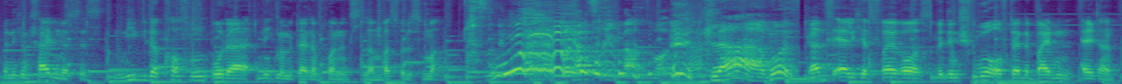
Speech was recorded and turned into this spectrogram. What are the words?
Wenn du dich entscheiden müsstest, nie wieder kochen oder nicht mehr mit deiner Freundin zusammen, was würdest du machen? Kannst du nicht beantworten. Klar, muss. Ganz ehrlich, jetzt frei raus. Mit den Schwur auf deine beiden Eltern.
